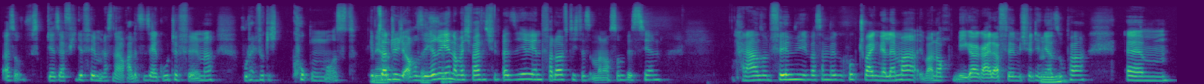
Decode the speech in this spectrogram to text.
also es gibt ja sehr viele Filme, das sind auch alles sehr gute Filme, wo du halt wirklich gucken musst. Gibt es Ja, natürlich auch Serien, stimmt. aber ich weiß nicht, bei Serien verläuft sich das immer noch so ein bisschen. Keine Ahnung, so ein Film wie, was haben wir geguckt? Schweigen der Lämmer, immer noch mega geiler Film, ich finde den ja Mhm. super. Ähm,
